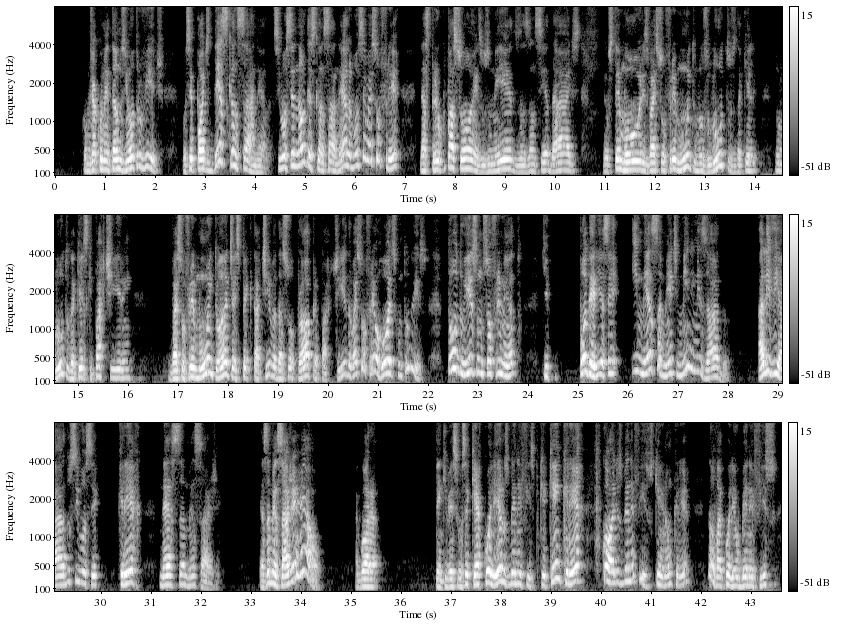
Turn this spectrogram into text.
Como já comentamos em outro vídeo. Você pode descansar nela. Se você não descansar nela, você vai sofrer das preocupações, os medos, as ansiedades, os temores, vai sofrer muito nos lutos daquele, no luto daqueles que partirem, vai sofrer muito ante a expectativa da sua própria partida, vai sofrer horrores com tudo isso. Tudo isso um sofrimento que poderia ser imensamente minimizado, aliviado se você crer nessa mensagem. Essa mensagem é real. Agora, tem que ver se você quer colher os benefícios, porque quem crer, colhe os benefícios. Quem não crer, não vai colher o benefício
